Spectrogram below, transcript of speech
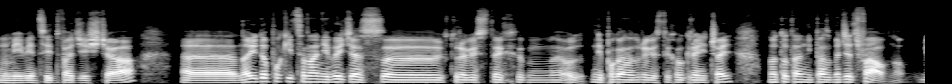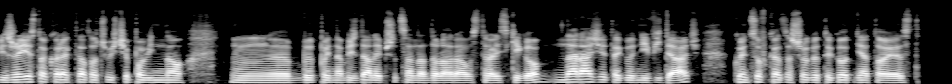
mniej więcej 20. E, no i dopóki cena nie wyjdzie z e, któregoś z tych, nie pokona któregoś z tych ograniczeń, no to ten impas będzie trwał. No, jeżeli jest to korekta, to oczywiście powinno, by, powinna być dalej przecena dolara australijskiego. Na razie tego nie widać. Końcówka zeszłego tygodnia to jest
